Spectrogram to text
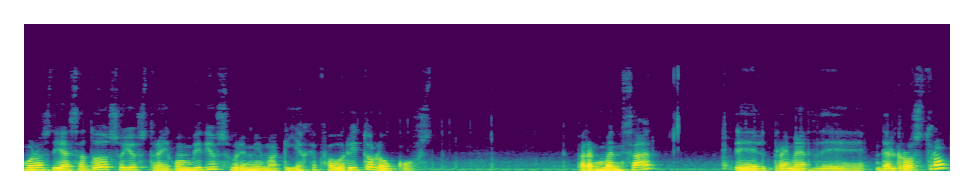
Buenos días a todos, hoy os traigo un vídeo sobre mi maquillaje favorito low cost. Para comenzar, el primer del rostro.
